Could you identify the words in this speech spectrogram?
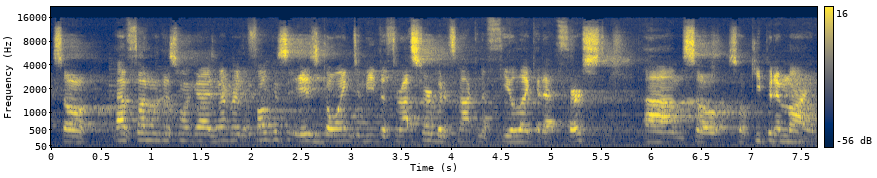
So have fun with this one, guys. Remember, the focus is going to be the thruster, but it's not going to feel like it at first. Um, so so keep it in mind.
